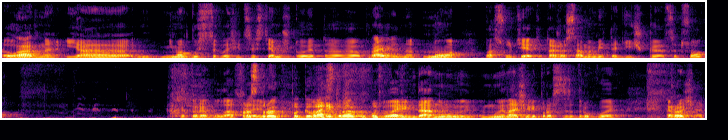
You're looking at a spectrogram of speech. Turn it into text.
ладно, я не могу согласиться с тем, что это правильно, но, по сути, это та же самая методичка Цепсок, которая была... Про стройку поговорим. Про стройку поговорим, да. Ну, мы начали просто за другое. Короче,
